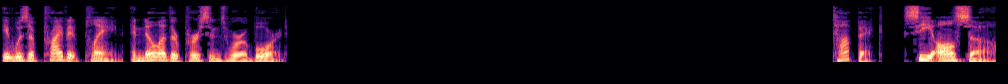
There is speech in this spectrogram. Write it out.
It was a private plane, and no other persons were aboard. See also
